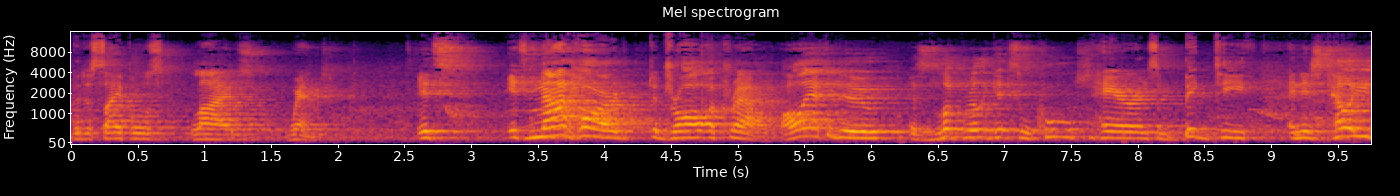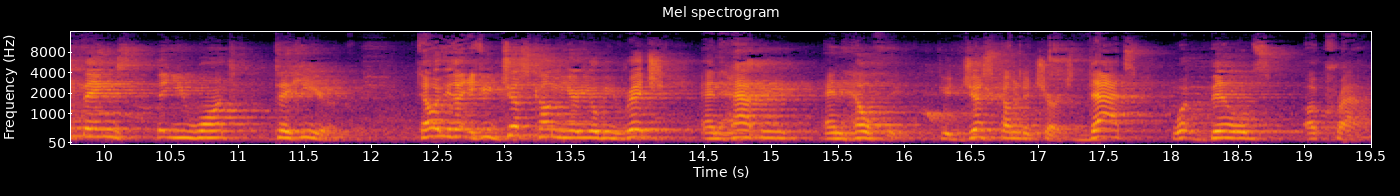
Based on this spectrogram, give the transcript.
the disciples' lives went. It's it's not hard to draw a crowd. All I have to do is look really, get some cool hair and some big teeth, and just tell you things that you want to hear. Tell you that if you just come here, you'll be rich and happy and healthy. You just come to church, that's what builds a crowd.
